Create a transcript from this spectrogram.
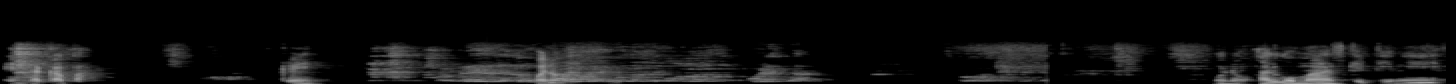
esta capa. ¿Ok? Bueno, bueno, algo más que tiene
